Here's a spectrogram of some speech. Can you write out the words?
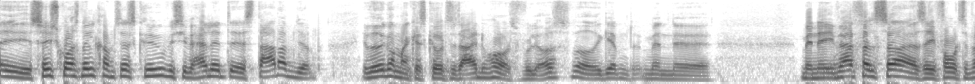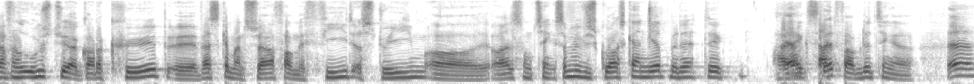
øh, så er I sgu også velkommen til at skrive, hvis I vil have lidt øh, startup-hjælp. Jeg ved ikke, om man kan skrive til dig, du har jo selvfølgelig også været igennem det, men, øh, men i hvert fald så, altså i forhold til, hvad for noget udstyr er godt at købe, hvad skal man sørge for med feed og stream og, og alle sådan ting, så vil vi sgu også gerne hjælpe med det. Det har Ja, jeg ikke sagt fedt. før, men det tænker jeg, Ja,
